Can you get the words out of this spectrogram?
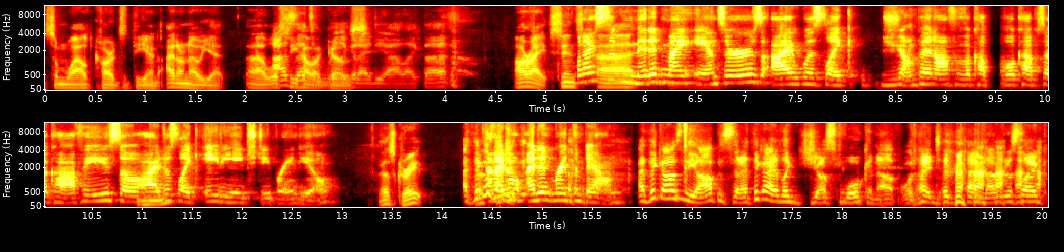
some wild cards at the end. I don't know yet. Uh we'll see that's how a it really goes. good idea. I like that. All right, since when I uh, submitted my answers, I was like jumping off of a couple cups of coffee. So I Mhm. just like ADHD brained you. that's great. I think And I, I don't actually- I didn't write them down. I think I was the opposite. I think I had like just woken up when I did that. And I'm just like,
